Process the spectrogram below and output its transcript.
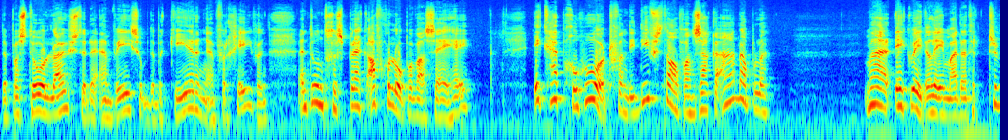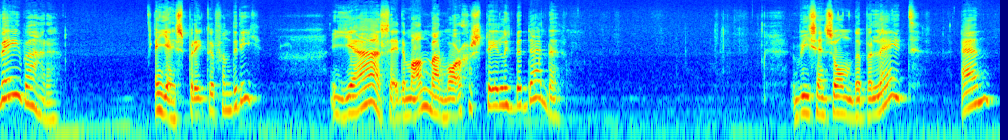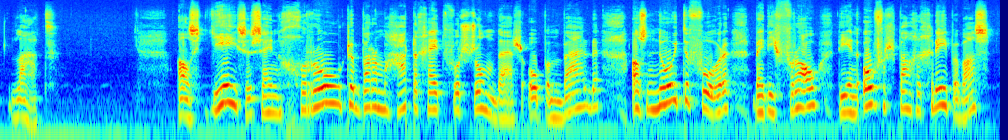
De pastoor luisterde en wees op de bekering en vergeving. En toen het gesprek afgelopen was, zei hij: Ik heb gehoord van die diefstal van zakken aardappelen. Maar ik weet alleen maar dat er twee waren. En jij spreekt er van drie. Ja, zei de man, maar morgen steel ik de derde. Wie zijn zonde beleidt en laat als Jezus zijn grote barmhartigheid voor zondaars openbaarde als nooit tevoren bij die vrouw die in overspel gegrepen was,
